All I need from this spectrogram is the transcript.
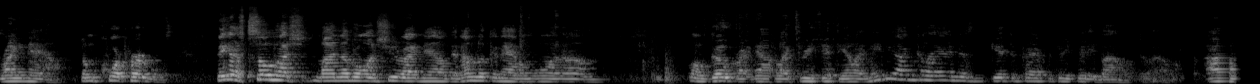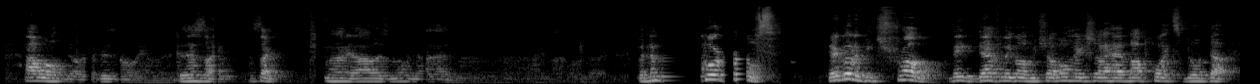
right now. Them court purples. They are so much my number one shoe right now that I'm looking at them on um on Goat right now for like 350. I'm like, maybe I can go ahead and just get the pair for 350, but I won't do it. I won't, I, won't do it. There's no way I'm gonna because it's like it's like two hundred dollars more. No, I, I'm not do it. But them court purples, they're gonna be trouble. They definitely gonna be trouble. I'll make sure I have my points built up.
